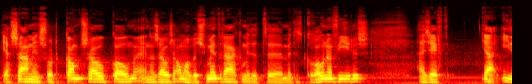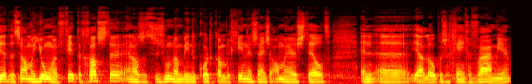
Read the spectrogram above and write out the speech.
ja, samen in een soort kamp zouden komen. En dan zouden ze allemaal besmet raken met het, uh, met het coronavirus. Hij zegt, ja, ieder, dat zijn allemaal jonge, fitte gasten. En als het seizoen dan binnenkort kan beginnen, zijn ze allemaal hersteld. En uh, ja, lopen ze geen gevaar meer.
